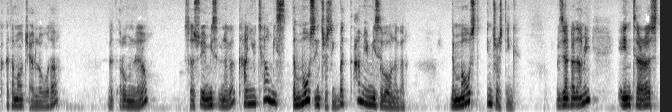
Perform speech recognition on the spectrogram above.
ከከተማ ውጭ ያለው ቦታ ገጠሩ የምንለው ስለሱ የሚስብ ነገር። can you tell me the most interesting በጣም የሚስበው ነገር the most interesting። በዚህ አጋጣሚ interest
